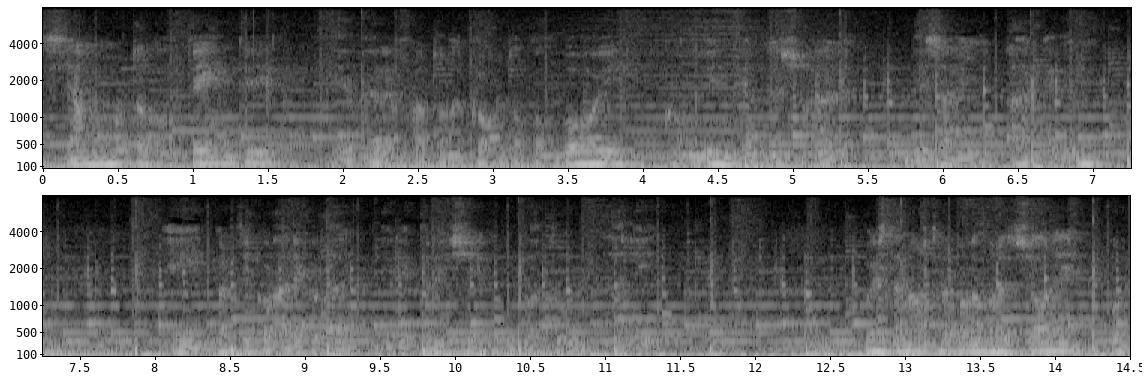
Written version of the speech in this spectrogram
Siamo molto contenti di aver fatto un accordo con voi, con l'International Design Academy e in particolare con la direttrice Batul Ali. Questa nostra collaborazione vuol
